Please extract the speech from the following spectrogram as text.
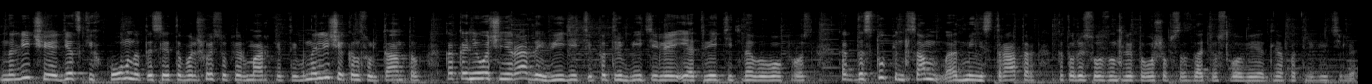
наличие детских комнат, если это большой супермаркет, и наличие консультантов, как они очень рады видеть потребителей и ответить на его вопрос, как доступен сам администратор, который создан для того, чтобы создать условия для потребителя.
